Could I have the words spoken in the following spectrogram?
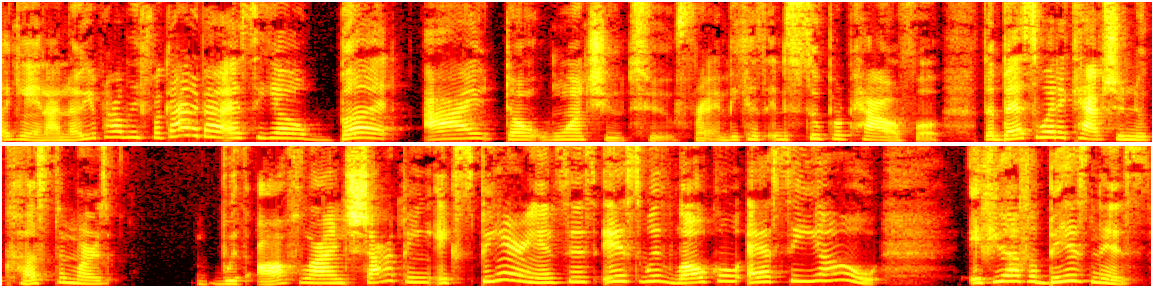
again, I know you probably forgot about SEO, but I don't want you to, friend, because it is super powerful. The best way to capture new customers with offline shopping experiences is with local SEO. If you have a business,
